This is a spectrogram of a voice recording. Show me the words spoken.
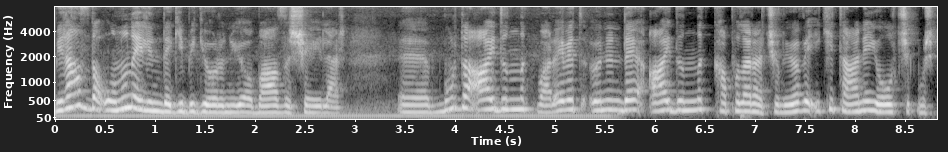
biraz da onun elinde gibi görünüyor bazı şeyler. Ee, burada aydınlık var. Evet önünde aydınlık kapılar açılıyor ve iki tane yol çıkmış.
